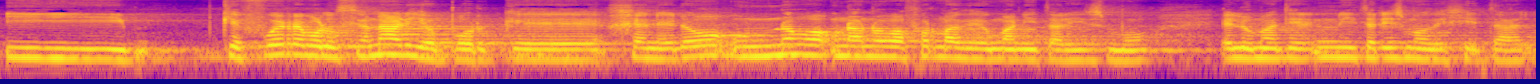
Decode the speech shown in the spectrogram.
y que fue revolucionario porque generó una nueva forma de humanitarismo, el humanitarismo digital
